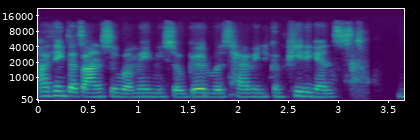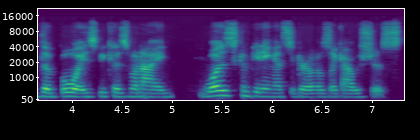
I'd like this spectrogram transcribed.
I think that's honestly what made me so good was having to compete against the boys because when I was competing against the girls, like I was just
